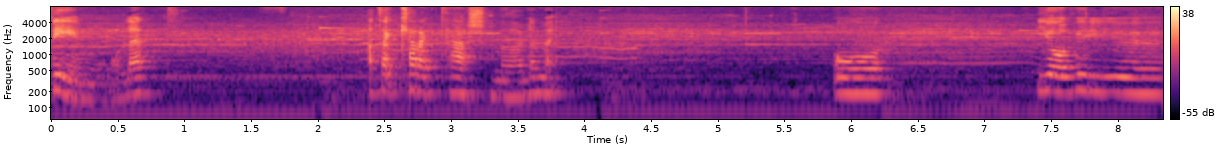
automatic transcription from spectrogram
Det är målet. Att karaktärsmörda mig. Och jag vill ju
